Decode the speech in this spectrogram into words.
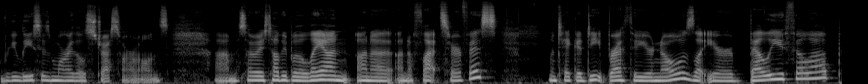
releases more of those stress hormones. Um, so I always tell people to lay on, on, a, on a flat surface and take a deep breath through your nose, let your belly fill up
